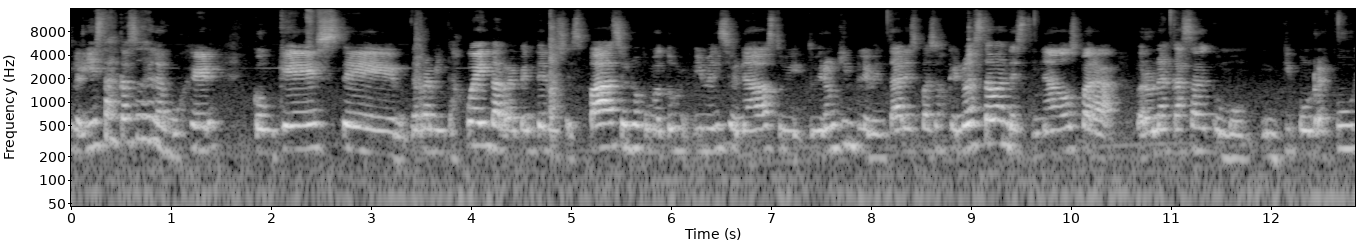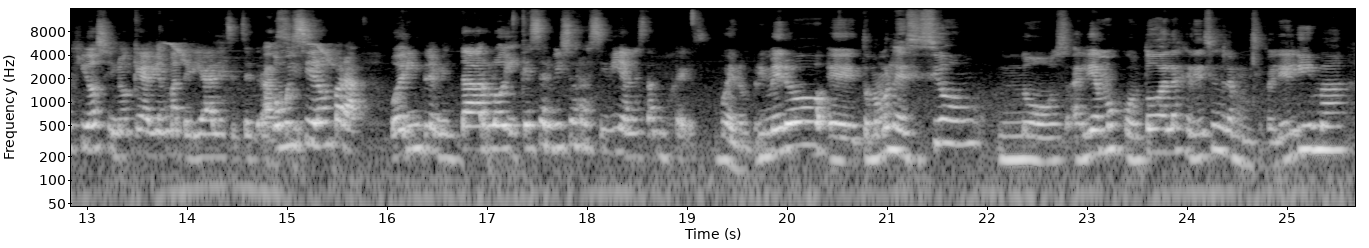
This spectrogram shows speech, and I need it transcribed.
Y estas casas de la mujer con qué este, herramientas cuenta, de repente los espacios, ¿no? como tú bien mencionabas, tuvieron que implementar espacios que no estaban destinados para, para una casa como un tipo un refugio, sino que habían materiales, etc. ¿Cómo hicieron para poder implementarlo y qué servicios recibían estas mujeres? Bueno, primero eh, tomamos la decisión, nos aliamos con todas las gerencias de la Municipalidad de Lima,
